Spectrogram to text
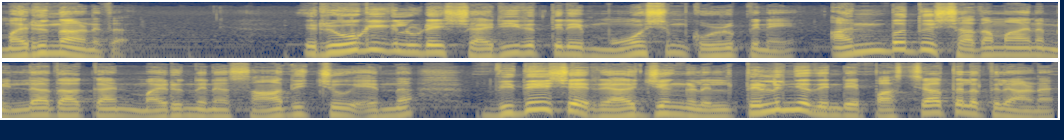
മരുന്നാണിത്. രോഗികളുടെ ശരീരത്തിലെ മോശം കൊഴുപ്പിനെ അൻപത് ശതമാനം ഇല്ലാതാക്കാൻ മരുന്നിന് സാധിച്ചു എന്ന് വിദേശ രാജ്യങ്ങളിൽ തെളിഞ്ഞതിന്റെ പശ്ചാത്തലത്തിലാണ്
